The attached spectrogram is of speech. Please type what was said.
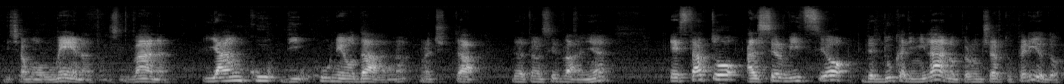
diciamo rumena, transilvana, Iancu di Huneodara, una città della Transilvania, è stato al servizio del duca di Milano per un certo periodo.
